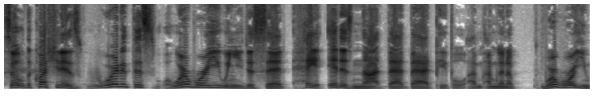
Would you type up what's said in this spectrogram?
So the question is, where did this where were you when you just said, "Hey, it is not that bad, people. I'm I'm going to where were you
